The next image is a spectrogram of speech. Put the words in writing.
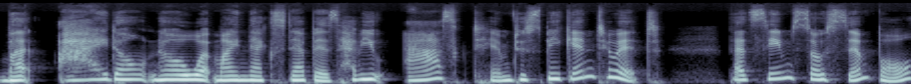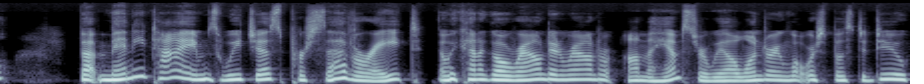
but I don't know what my next step is. Have you asked Him to speak into it? That seems so simple, but many times we just perseverate and we kind of go round and round on the hamster wheel, wondering what we're supposed to do.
